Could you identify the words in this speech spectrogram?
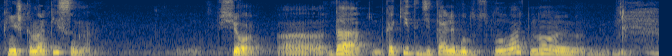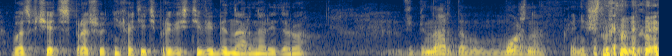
книжка написана, все. А, да, какие-то детали будут всплывать, но... Вас в чате спрашивают, не хотите провести вебинар на Ридеро? Вебинар, да, можно, конечно.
